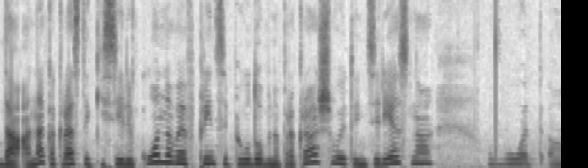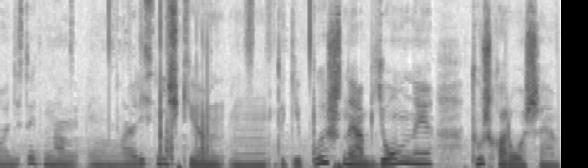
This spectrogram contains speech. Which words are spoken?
Да, она как раз-таки силиконовая. В принципе, удобно прокрашивает, интересно. Вот, э, действительно, реснички такие пышные, объемные, тушь хорошая.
